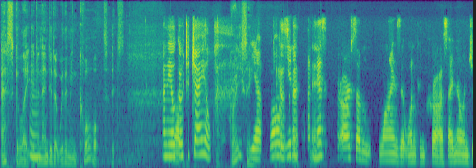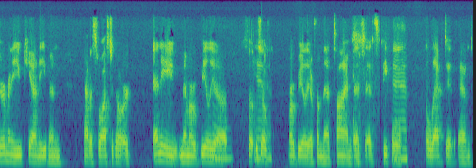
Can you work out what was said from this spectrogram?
escalated hmm. and ended up with him in court it's And he'll Yeah. go to jail. crazy Yeah, well, Because you know, I guess there are some lines that one can cross. I know in Germany you can't even have a swastika or any memorabilia, so, yeah. so memorabilia from that time that's that's people Yeah. collected. And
